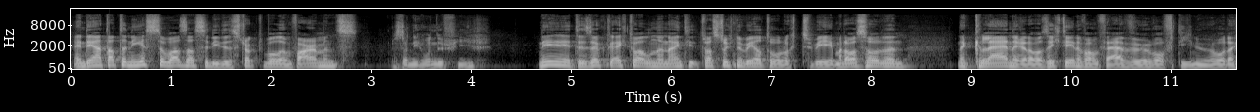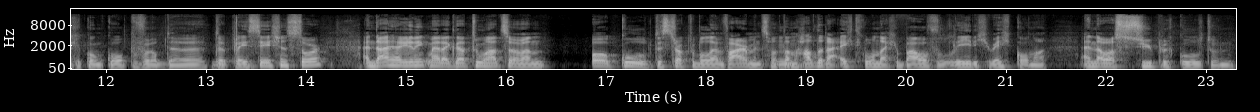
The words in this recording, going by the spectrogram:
En ik denk dat dat de eerste was dat ze die destructible environments Was dat niet gewoon de vier? Nee, nee, het is ook echt wel een 19... Het was terug een Wereldoorlog 2, maar dat was zo een, kleinere. Dat was echt een van 5 euro of 10 euro dat je kon kopen voor op de, de PlayStation Store. En daar herinner ik me dat ik dat toen had, zo van... Oh, cool, destructible environments. Want dan hadden dat echt gewoon dat gebouwen volledig weg konden. En dat was super cool toen.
